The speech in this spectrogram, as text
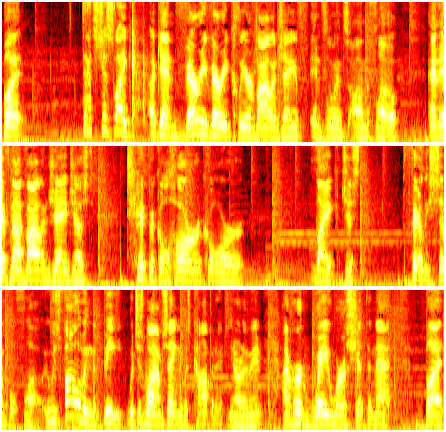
but that's just like again very very clear Violent J influence on the flow, and if not Violent J, just typical horrorcore, like just fairly simple flow. It was following the beat, which is why I'm saying it was competent. You know what I mean? I've heard way worse shit than that, but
